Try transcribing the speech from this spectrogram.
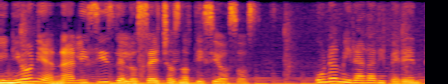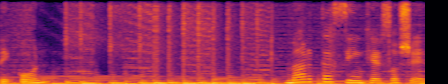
Opinión y análisis de los hechos noticiosos. Una mirada diferente con Marta Singer Sochet.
